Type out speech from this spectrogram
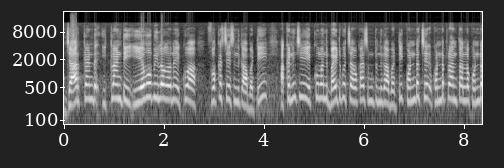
జార్ఖండ్ ఇట్లాంటి ఏఓబిలోనే ఎక్కువ ఫోకస్ చేసింది కాబట్టి అక్కడి నుంచి ఎక్కువ మంది బయటకు వచ్చే అవకాశం ఉంటుంది కాబట్టి కొండ చే- కొండ ప్రాంతాల్లో కొండ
